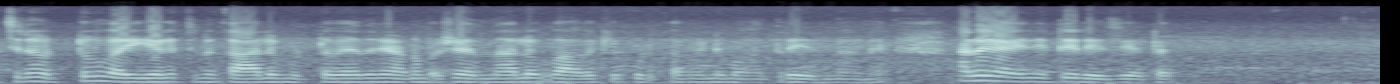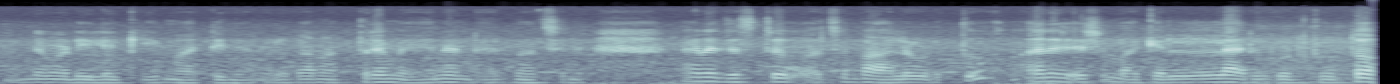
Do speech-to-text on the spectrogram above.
അച്ഛന് ഒട്ടും വയ്യ അച്ഛന് കാലും മുട്ടുവേദനയാണ്. പക്ഷേ എന്നാലും വാവയ്ക്ക് കൊടുക്കാൻ വേണ്ടി മാത്രമേ ഇരുന്നാണ്. അത് കഴിഞ്ഞിട്ട് രജിയേട്ടൻ എന്റെ മടിയിലേക്ക് മാറ്റി ഞങ്ങൾ കാരണം അത്രയും വേന ഉണ്ടായിരുന്നു അച്ഛന്. അങ്ങനെ ജസ്റ്റ് അച്ഛൻ പാൽ കൊടുത്തു. അതിനുശേഷം ബാക്കി എല്ലാവരും കൊടുത്തു കേട്ടോ.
